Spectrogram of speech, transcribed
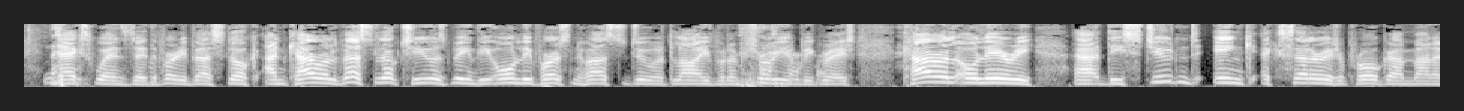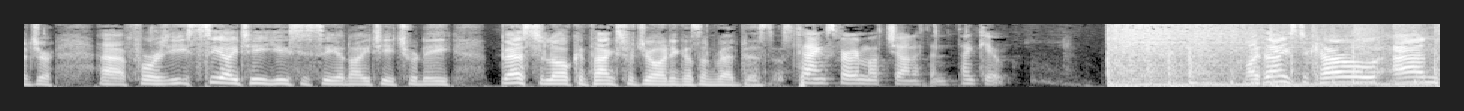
next Wednesday, the very best luck. And Carole, best luck to you as being the only person who has to do it live, but I'm sure you'll be great. Carole O'Leary, uh, the Student Inc. Accelerator Programme Manager uh, for CIT, UCC, and IT Tralee. Best of luck and thanks for joining us on Red Business. Thanks very much, Jonathan. Thank you. My thanks to Carole and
